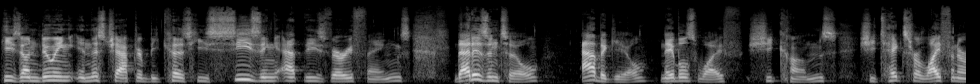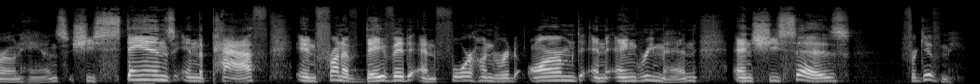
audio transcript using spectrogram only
he's undoing in this chapter because he's seizing at these very things. That is until Abigail, Nabal's wife, she comes, she takes her life in her own hands, she stands in the path in front of David and 400 armed and angry men, and she says, Forgive me.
